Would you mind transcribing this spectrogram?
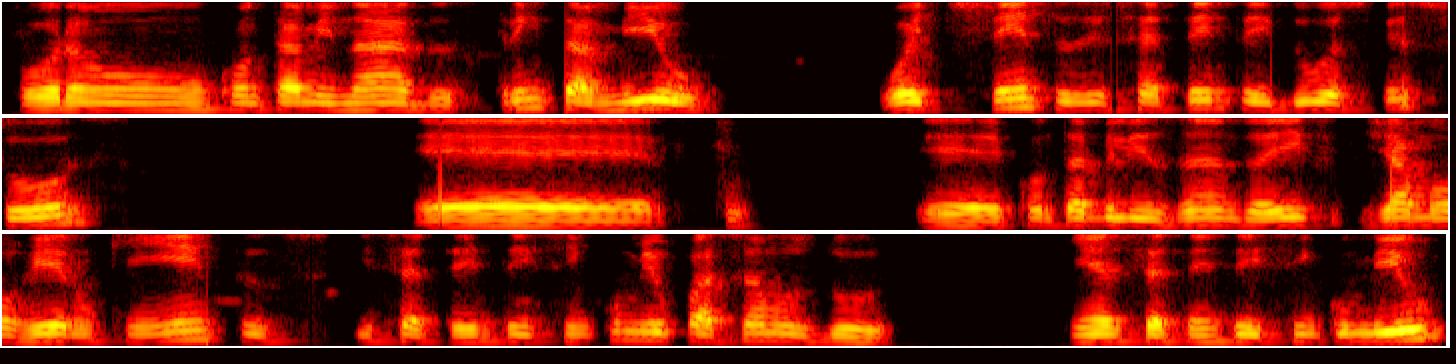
Foram contaminadas 30.872 pessoas. É, é, contabilizando aí, já morreram 575 mil, passamos do 575 mil,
